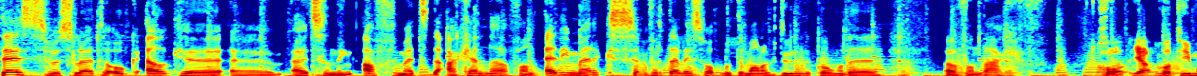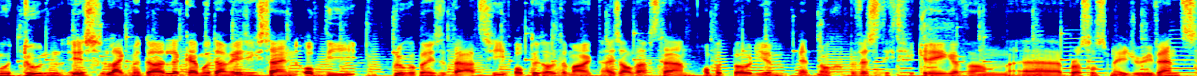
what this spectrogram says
Thijs, we sluiten ook elke uh, uitzending af met de agenda van Eddy Merckx. Vertel eens, wat moet de man nog doen de komende eh, vandaag? Goh, ja, wat hij moet doen is, lijkt me duidelijk. Hij moet aanwezig zijn op die ploegenpresentatie op de Grote Markt. Hij zal daar staan op het podium. Net nog bevestigd gekregen van eh, Brussels Major Events.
